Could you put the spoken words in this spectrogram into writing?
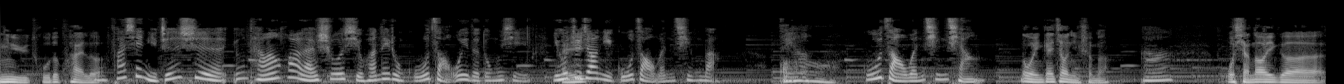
你旅途的快乐。发现你真是用台湾话来说，喜欢那种古早味的东西，以后就叫你古早文青吧。怎样？古早文青强。那我应该叫你什么？啊？我想到一个。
